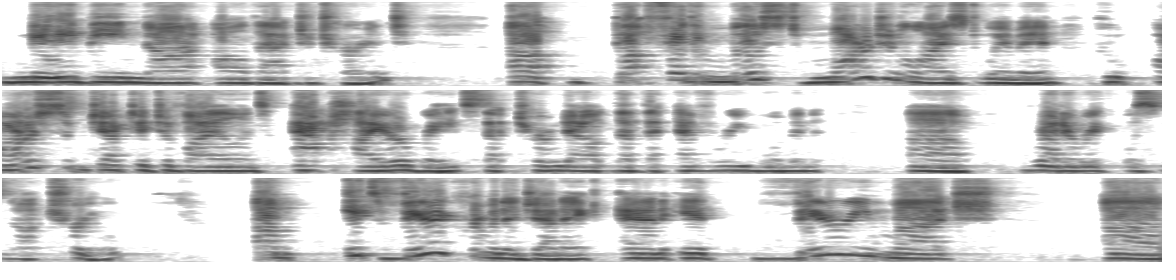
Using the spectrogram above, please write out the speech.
maybe not all that deterrent. Uh, but for the most marginalized women who are subjected to violence at higher rates, that turned out that the every woman uh, rhetoric was not true. It's very criminogenic and it very much uh,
